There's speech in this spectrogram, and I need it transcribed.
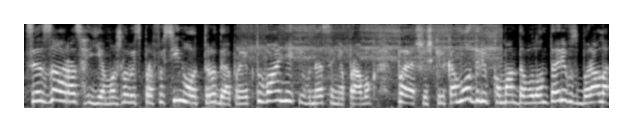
Це зараз є можливість професійного 3D-проєктування і внесення правок. Перші ж кілька модулів команда волонтерів збирала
